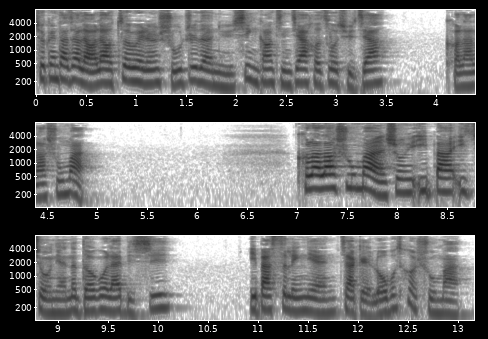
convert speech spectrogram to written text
就跟大家聊聊最为人熟知的女性钢琴家和作曲家克拉拉舒曼。克拉拉舒曼生于一八一九年的德国莱比锡，一八四零年嫁给罗伯特舒曼。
